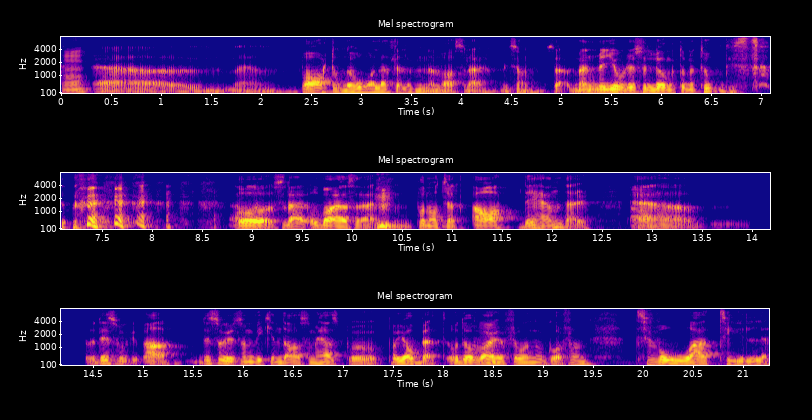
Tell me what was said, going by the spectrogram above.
ja. eh, på 18 hålet eller om det var sådär. Liksom. Så, men, men gjorde det så lugnt och metodiskt. och sådär och bara sådär på något sätt. Ja, det händer. Eh, och det, såg, ja, det såg ut som vilken dag som helst på, på jobbet. Och då var Mm. det från att gå från tvåa till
